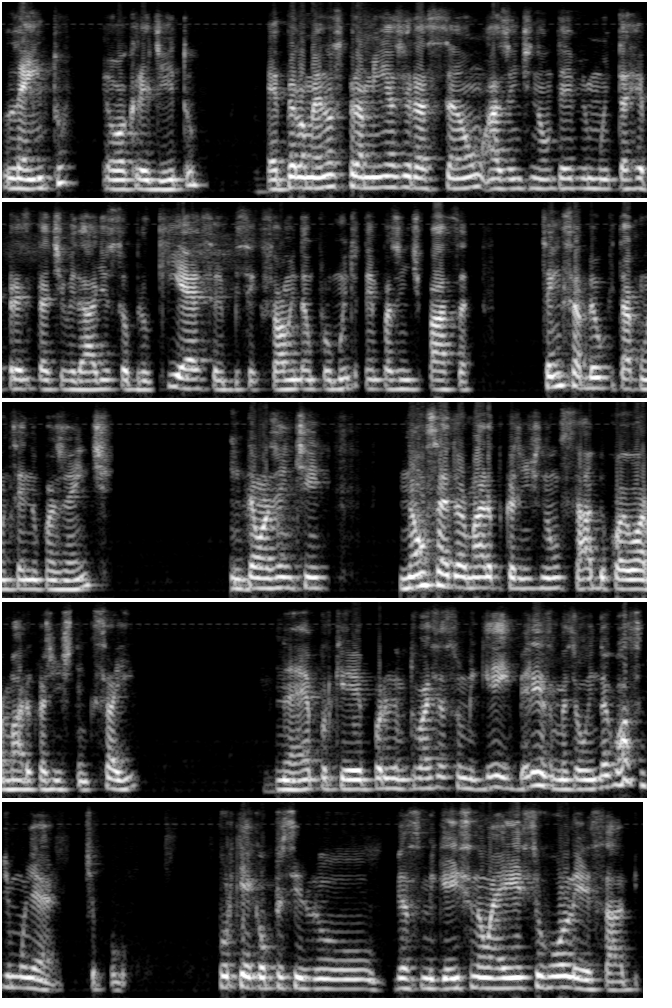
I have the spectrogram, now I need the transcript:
lento, eu acredito. É pelo menos para minha geração, a gente não teve muita representatividade sobre o que é ser bissexual, então por muito tempo a gente passa sem saber o que está acontecendo com a gente. Então a gente não sai do armário porque a gente não sabe qual é o armário que a gente tem que sair, né? Porque, por exemplo, tu vai se assumir gay, beleza, mas eu ainda gosto de mulher, tipo, por que, que eu preciso me assumir gay se não é esse o rolê, sabe?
